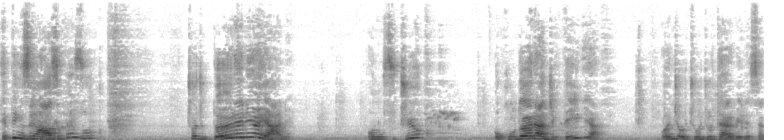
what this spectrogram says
Hepinizin ağzı bozuk. Çocuk da öğreniyor yani. Onun suçu yok. Okulda öğrenecek değil ya. Önce o çocuğu terbiyelesen.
